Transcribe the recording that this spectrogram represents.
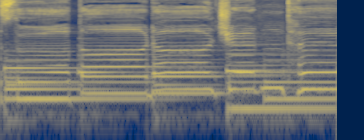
xưa ta đã chết thế.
